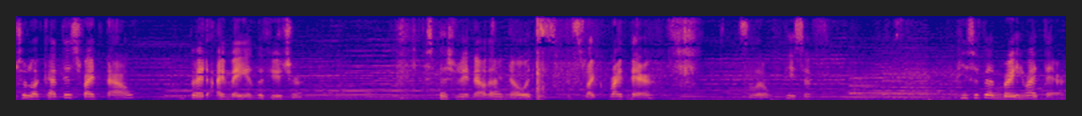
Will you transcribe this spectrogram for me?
to look at this right now, but I may in the future. Especially now that I know it's it's like right there. It's a little piece of piece of memory right there.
